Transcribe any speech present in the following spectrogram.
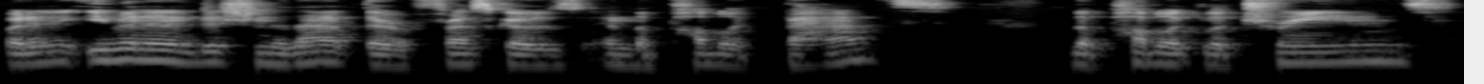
But even in addition to that there are frescoes in the public baths the public latrines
